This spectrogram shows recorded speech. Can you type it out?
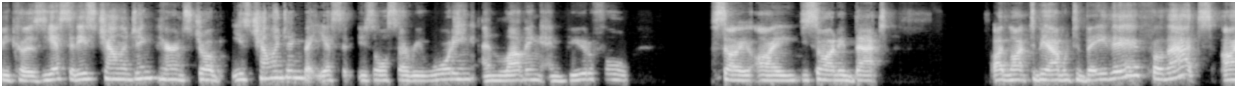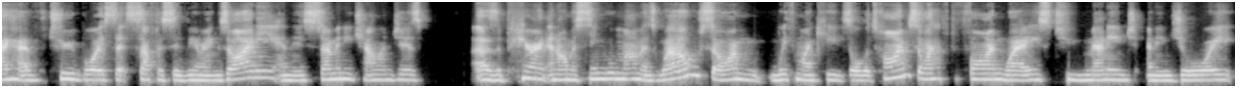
because yes, it is challenging. Parents' job is challenging, but yes, it is also rewarding and loving and beautiful. So I decided that I'd like to be able to be there for that. I have two boys that suffer severe anxiety, and there's so many challenges as a parent, and I'm a single mum as well. So I'm with my kids all the time. So I have to find ways to manage and enjoy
